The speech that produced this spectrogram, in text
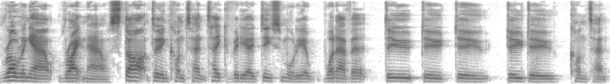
rolling out right now. Start doing content, take a video, do some audio, whatever. Do, do, do, do, do content.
